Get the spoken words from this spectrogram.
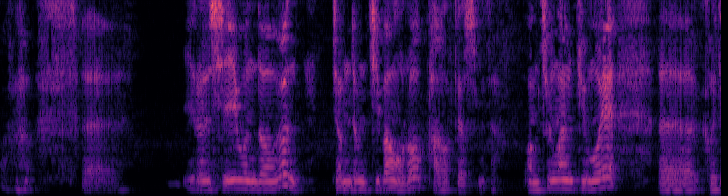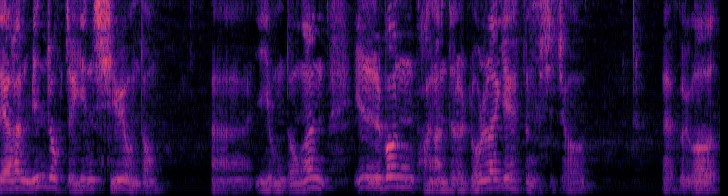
이런 시위 운동은 점점 지방으로 파급되었습니다. 엄청난 규모의 어, 거대한 민족적인 시위운동 어, 이 운동은 일본 관원들을 놀라게 했던 것이죠. 그리고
